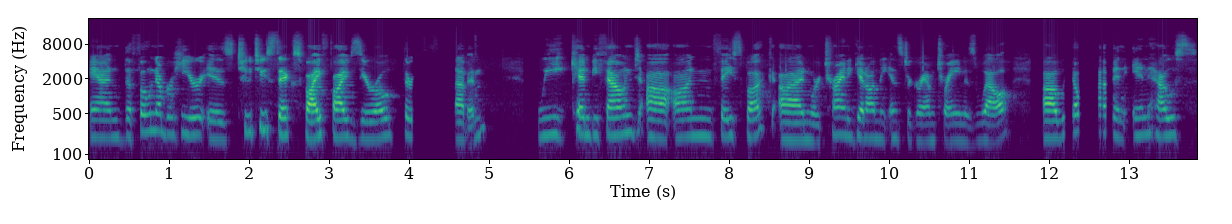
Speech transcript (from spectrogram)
And the phone number here is 226 550 3011. We can be found uh, on Facebook, uh, and we're trying to get on the Instagram train as well. Uh, we don't have an in house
